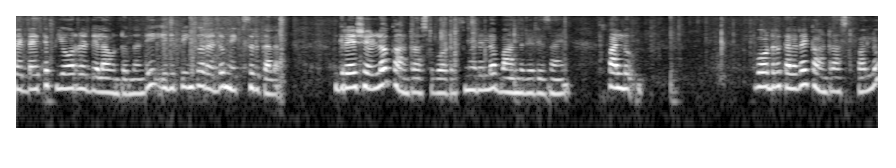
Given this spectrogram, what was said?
రెడ్ అయితే ప్యూర్ రెడ్ ఎలా ఉంటుందండి ఇది pink red mixed colour. Grey షేడ్లో కాంట్రాస్ట్ బార్డర్స్ మిడిల్లో బాంధనీ డిజైన్. పళ్ళు బోర్డర్ కలరే కాంట్రాస్ట్ పళ్ళు.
